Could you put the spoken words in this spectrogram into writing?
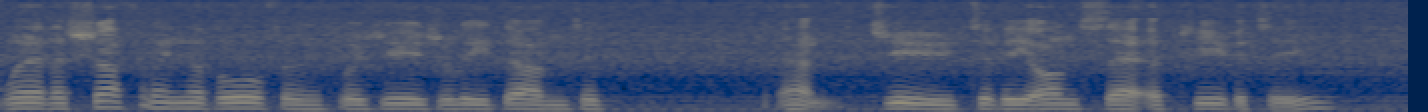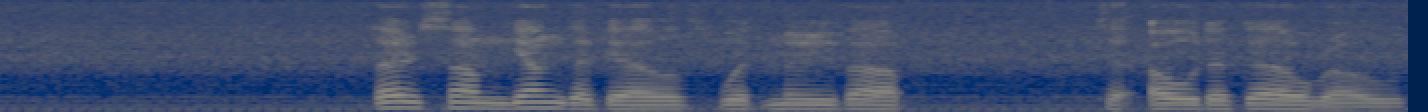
where the shuffling of orphans was usually done to um, due to the onset of puberty, though some younger girls would move up to older girl roles.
